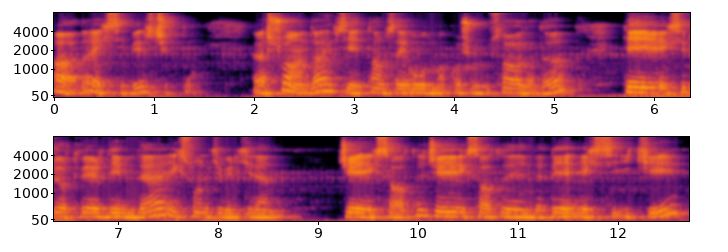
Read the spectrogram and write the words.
A da eksi 1 çıktı. Evet, şu anda hepsi tam sayı olma koşulunu sağladı. D'ye eksi 4 verdiğimde eksi 12 bölü 2'den C eksi 6. C'ye eksi 6 dediğimde B eksi 2.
